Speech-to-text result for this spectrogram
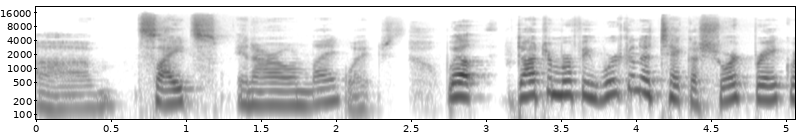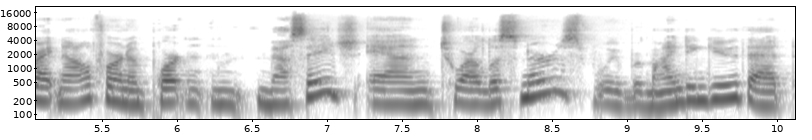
um, sites in our own language. Well, Dr. Murphy, we're going to take a short break right now for an important message. And to our listeners, we're reminding you that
